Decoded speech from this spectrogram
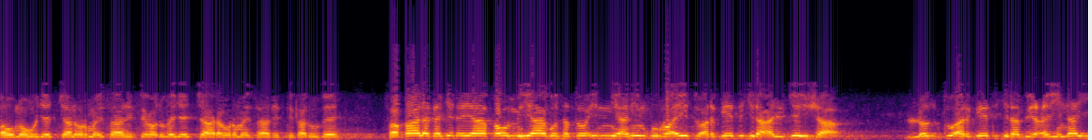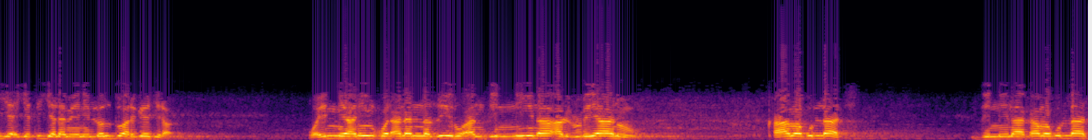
قومه جتشان ورم إساتي كدوفي جتشان ورم إساتي كدوفي. فقال كجد يا قوم يا قسطو إني أنين كن رأيت أرقيت جرى الجيش. لولت أرجيت جرا بعيني يتي لمين لولت أرجي جرا وإني أن كن أنا النذير أن دنينا العريان. قام قلات. دنينا قام قلات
